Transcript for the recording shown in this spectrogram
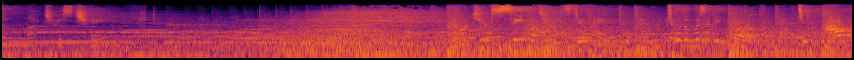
So much has changed. Can't you see what he's doing? To the wizarding world, to our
